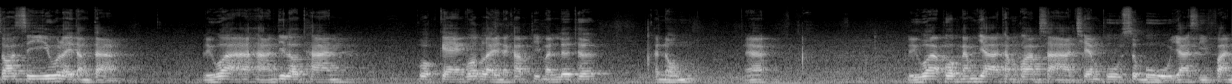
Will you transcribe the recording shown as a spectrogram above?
ซอสซีอิ๊วอะไรต่างๆ หรือว่าอาหารที่เราทานพวกแกงพวกอะไรนะครับที่มันเลอะเทอะขนมนะหรือว่าพวกน้ำยาทำความสะอาดแชมพูสบู่ยาสีฟัน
